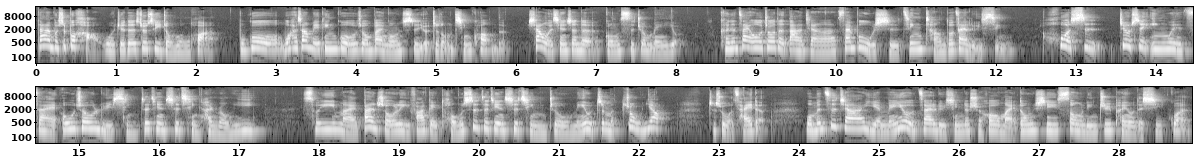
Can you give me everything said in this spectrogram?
当然不是不好，我觉得就是一种文化。不过我好像没听过欧洲办公室有这种情况的，像我先生的公司就没有。可能在欧洲的大家三不五时，经常都在旅行，或是。就是因为在欧洲旅行这件事情很容易，所以买伴手礼发给同事这件事情就没有这么重要。这是我猜的。我们自家也没有在旅行的时候买东西送邻居朋友的习惯，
